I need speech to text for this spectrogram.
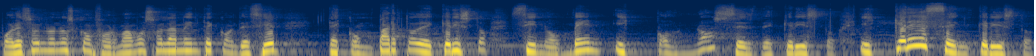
Por eso no nos conformamos solamente con decir, te comparto de Cristo, sino ven y conoces de Cristo y crece en Cristo.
